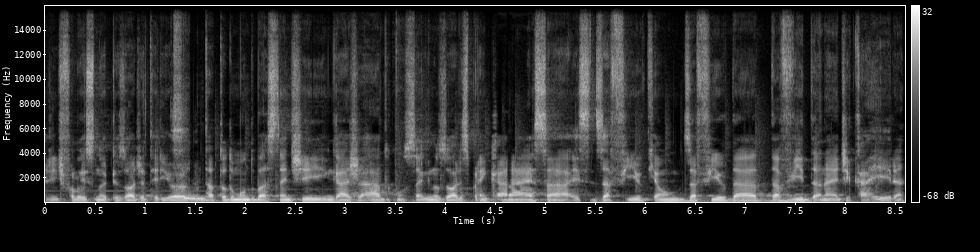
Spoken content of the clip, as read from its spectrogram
A gente falou isso no episódio anterior. Sim. Tá todo mundo bastante engajado, com sangue nos olhos para encarar essa, esse desafio, que é um desafio da, da vida, né? De carreira.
